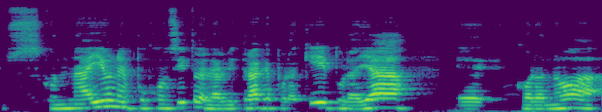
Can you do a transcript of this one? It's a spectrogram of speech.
pues, con ahí un empujoncito del arbitraje por aquí, por allá, eh, coronó a,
